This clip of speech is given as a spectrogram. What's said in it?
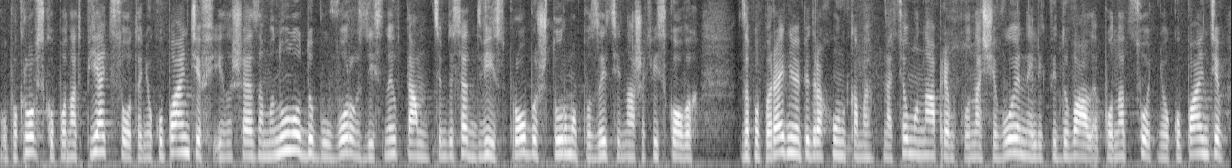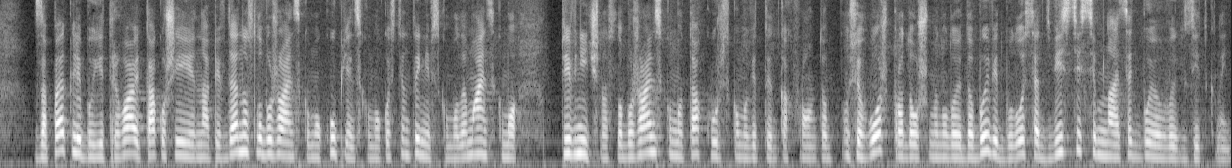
у Покровську понад 5 сотень окупантів, і лише за минулу добу ворог здійснив там 72 спроби штурму позицій наших військових. За попередніми підрахунками на цьому напрямку наші воїни ліквідували понад сотню окупантів. Запеклі бої тривають також і на південно-слобожанському, Куп'янському, Костянтинівському, Лиманському, північно-слобожанському та Курському відтинках фронту. Усього ж продовж минулої доби відбулося 217 бойових зіткнень.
